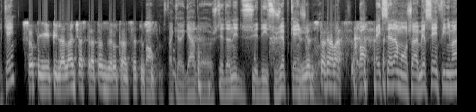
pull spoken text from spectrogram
OK? Ça, puis, puis la Lancia Stratos 037 aussi. Bon, fait que, regarde, euh, je t'ai donné des sujets pour 15 jours. Il y a du stock en masse. bon, excellent, mon cher. Merci infiniment.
